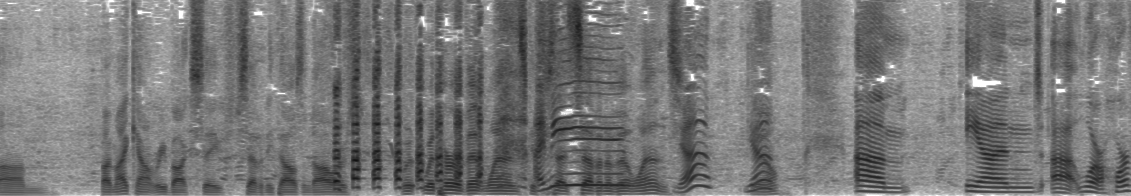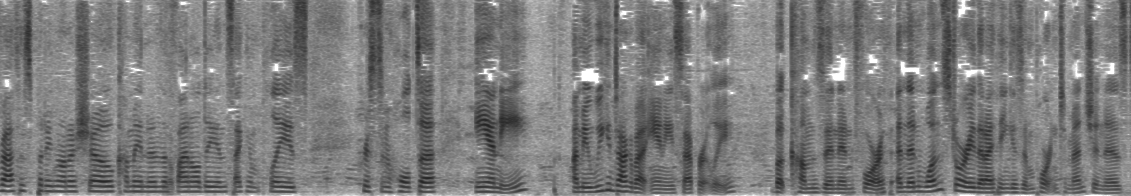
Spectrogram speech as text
um, by my count, Reebok saved seventy thousand dollars with, with her event wins because she's had seven event wins. yeah, you yeah. know? and uh, Laura Horvath is putting on a show, coming in the final day in second place. Kristin Holte, Annie. I mean, we can talk about Annie separately, but comes in in fourth. And then one story that I think is important to mention is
